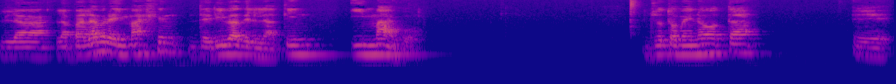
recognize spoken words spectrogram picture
La, palabra imagen deriva del latín imago. Yo tomé nota, eh,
